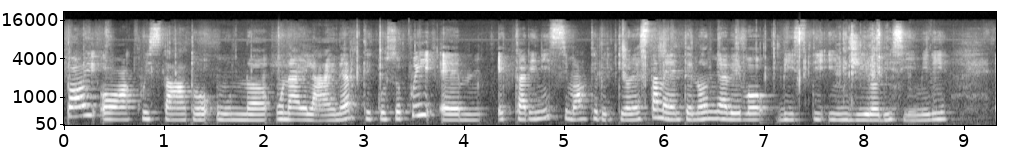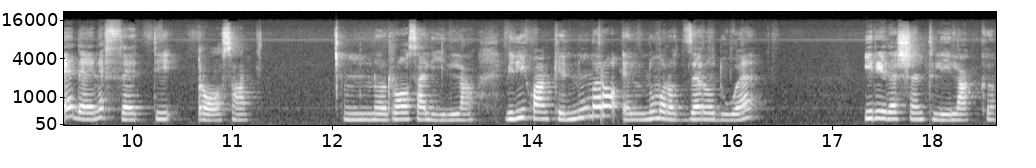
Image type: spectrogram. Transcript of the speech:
Poi ho acquistato un, un eyeliner che questo qui è, è carinissimo anche perché onestamente non ne avevo visti in giro di simili ed è in effetti rosa un rosa lilla. Vi dico anche il numero è il numero 02 iridescent lilac.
